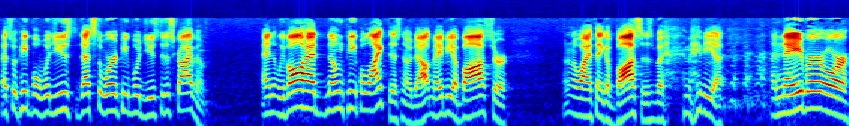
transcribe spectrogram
That's what people would use. That's the word people would use to describe him. And we've all had known people like this, no doubt. Maybe a boss, or I don't know why I think of bosses, but maybe a a neighbor, or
